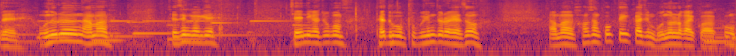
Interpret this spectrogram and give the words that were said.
네, 오늘은 아마 제 생각에 제니가 조금 배도 고프고 힘들어 해서 아마 허산 꼭대기까지는 못 올라갈 것 같고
